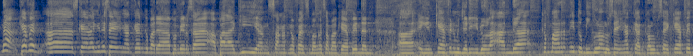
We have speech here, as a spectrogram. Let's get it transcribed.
nah Kevin, eh, sekali lagi nih saya ingatkan kepada pemirsa, apalagi yang sangat ngefans banget sama Kevin dan eh, ingin Kevin menjadi idola Anda. Kemarin itu minggu lalu saya ingatkan, kalau misalnya Kevin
